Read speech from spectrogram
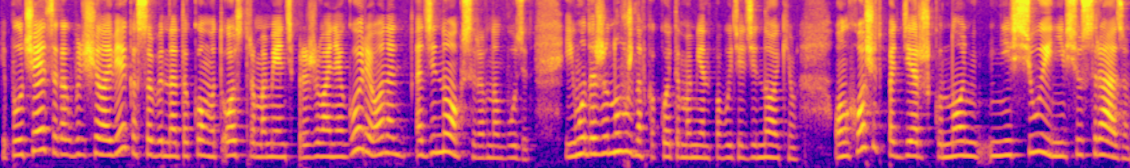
И получается, как бы человек, особенно на таком вот остром моменте проживания горя, он од- одинок все равно будет. И ему даже нужно в какой-то момент побыть одиноким. Он хочет поддержку, но не всю и не всю сразу.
